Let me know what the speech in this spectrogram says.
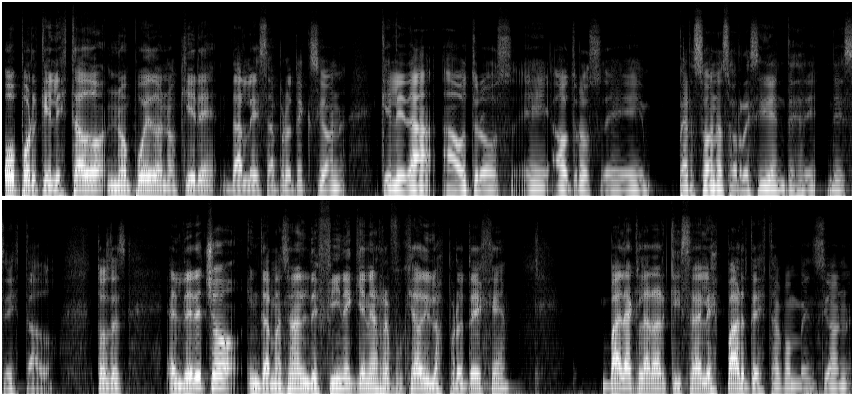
o porque el Estado no puede o no quiere darle esa protección que le da a otros, eh, a otros eh, personas o residentes de, de ese Estado. Entonces, el derecho internacional define quién es refugiado y los protege Vale aclarar que Israel es parte de esta convención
